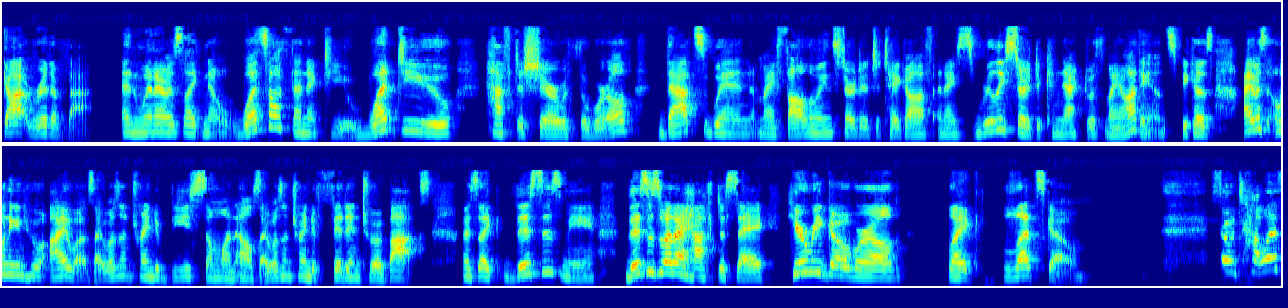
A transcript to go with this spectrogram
got rid of that and when I was like, no, what's authentic to you? What do you have to share with the world? That's when my following started to take off and I really started to connect with my audience because I was owning who I was. I wasn't trying to be someone else. I wasn't trying to fit into a box. I was like, this is me. This is what I have to say. Here we go, world. Like, let's go. So tell us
